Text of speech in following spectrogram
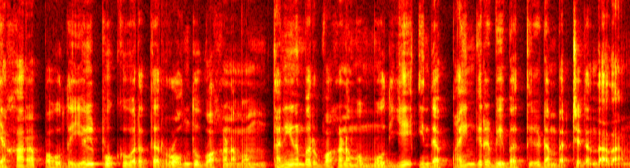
யஹாரா பகுதியில் போக்குவரத்து ரோந்து வாகனமும் தனிநபர் வாகனமும் மோதிய இந்த பயங்கர விபத்து இடம்பெற்றிருந்ததாம்.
